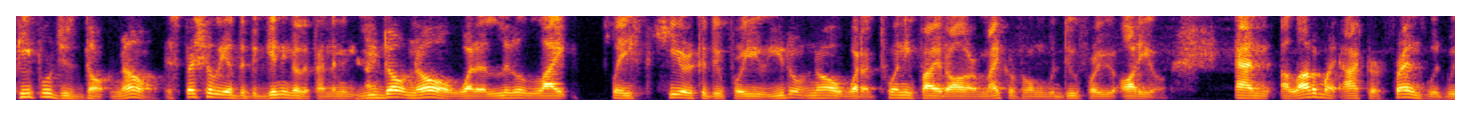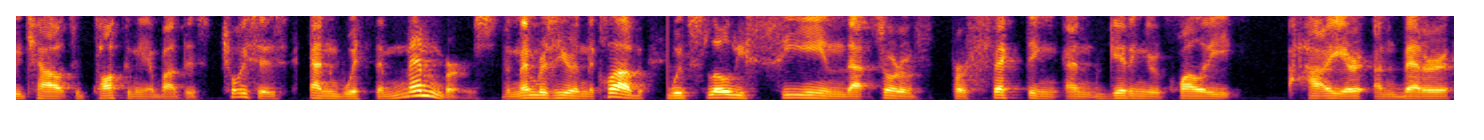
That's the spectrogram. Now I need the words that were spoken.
people just don't know, especially at the beginning of the pandemic. You don't know what a little light placed here could do for you. You don't know what a $25 microphone would do for your audio. And a lot of my actor friends would reach out to talk to me about these choices. And with the members, the members here in the club, we've slowly seen that sort of perfecting and getting your quality higher and better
